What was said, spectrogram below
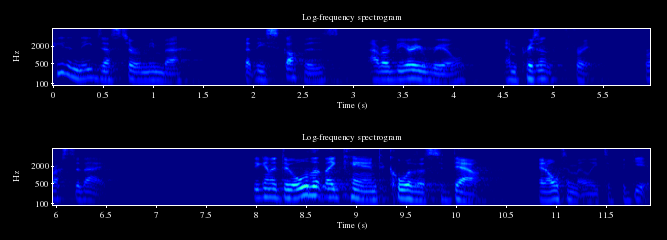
Peter needs us to remember that these scoffers are a very real and present threat for us today. They're going to do all that they can to cause us to doubt and ultimately to forget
